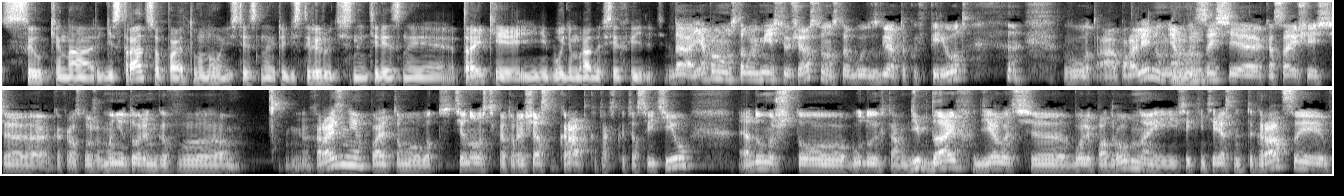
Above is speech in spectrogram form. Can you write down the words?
ссылки на регистрацию, поэтому, ну, естественно, регистрируйтесь на интересные треки и будем рады всех видеть. Да, я, по-моему, с тобой вместе участвую, у нас с тобой будет взгляд такой вперед, Вот. А параллельно у меня будет сессия, касающаяся как раз тоже мониторинга в Horizon, поэтому вот те новости, которые я сейчас кратко, так сказать, осветил, я думаю, что буду их там deep dive делать э, более подробно и всякие интересные интеграции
